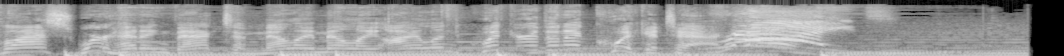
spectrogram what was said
class, we're heading back to Mele Mele Island quicker than a quick attack. Right!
